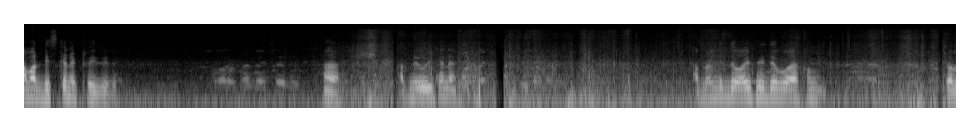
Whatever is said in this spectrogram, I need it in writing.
আমার ডিসকানেক্ট হয়ে যাবে। হ্যাঁ আপনি ওইখানে। আপনার মধ্যে ওয়াইফাই দেবো এখন। চল।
